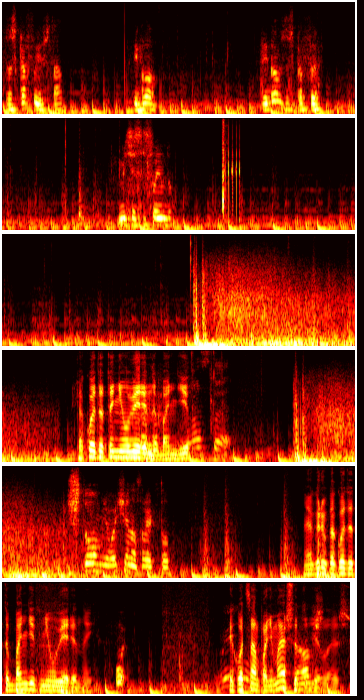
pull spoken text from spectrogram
За шкафы встал. Бегом. Бегом за шкафы. Вместе со своим... Какой-то ты неуверенный бандит. Что мне вообще насрать кто? Ну, я говорю, какой-то ты бандит неуверенный. Ой. Ты хоть сам понимаешь, что Да ты вообще- делаешь?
